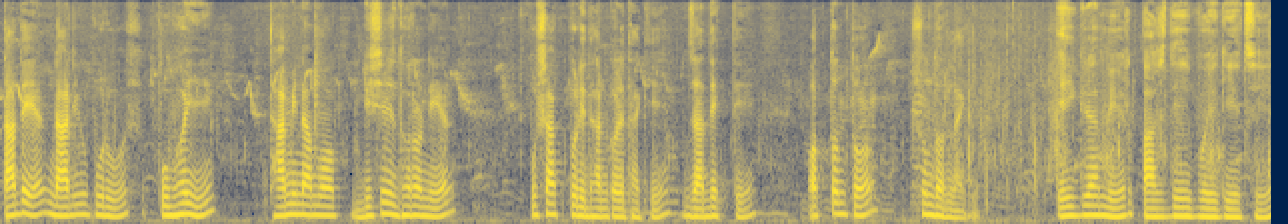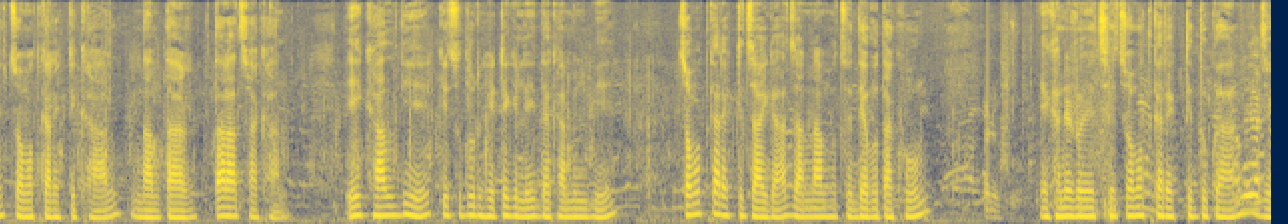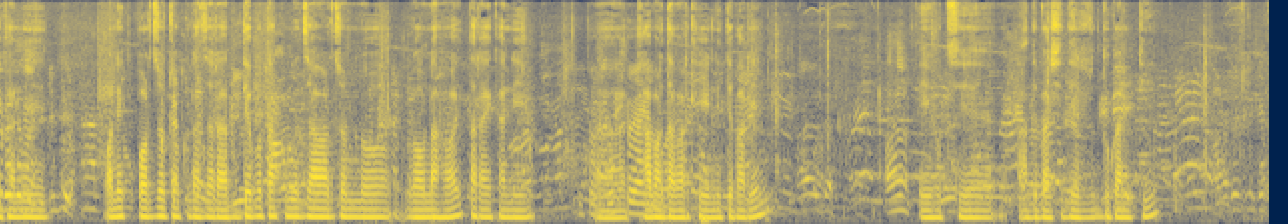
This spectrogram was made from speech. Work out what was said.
তাদের নারী ও পুরুষ উভয়ই থামি নামক বিশেষ ধরনের পোশাক পরিধান করে থাকে যা দেখতে অত্যন্ত সুন্দর লাগে। এই গ্রামের পাশ দিয়ে বয়ে গিয়েছে চমৎকার একটি খাল নাম তার তারাছা খাল। এই খাল দিয়ে কিছু দূর হেঁটে গেলেই দেখা মিলবে চমৎকার একটি জায়গা যার নাম হচ্ছে দেবতা খুম এখানে রয়েছে চমৎকার একটি দোকান, যেখানে অনেক পর্যটকরা যারা দেবতা খুমে যাওয়ার জন্য রওনা হয়, তারা এখানে খাবার দাবার খেয়ে নিতে পারেন। এই হচ্ছে আদিবাসীদের দোকানটি।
